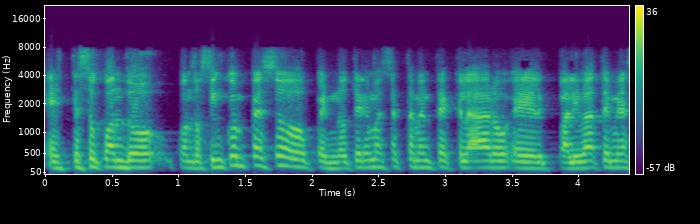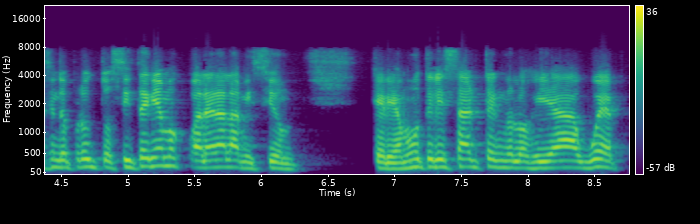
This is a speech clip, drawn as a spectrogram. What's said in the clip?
Este, eso cuando, cuando Cinco empezó, pues no teníamos exactamente claro el cuál iba a terminar siendo el producto, sí teníamos cuál era la misión. Queríamos utilizar tecnología web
